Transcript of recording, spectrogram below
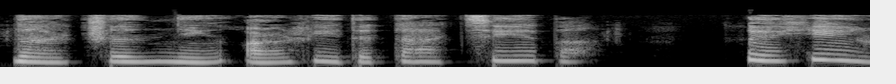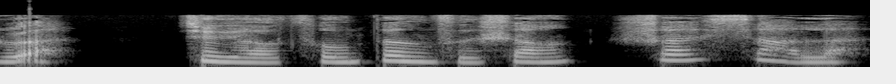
那狰狞而立的大鸡巴，腿一软就要从凳子上摔下来。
